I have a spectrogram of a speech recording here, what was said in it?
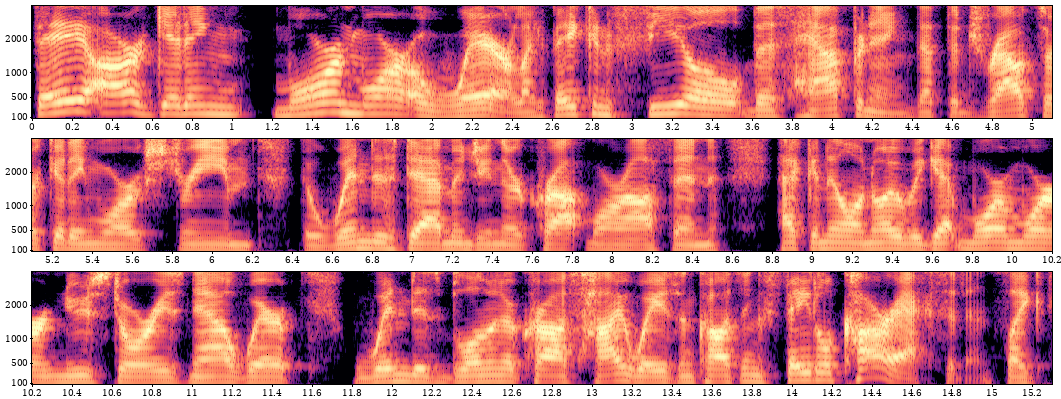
they are getting more and more aware. Like they can feel this happening that the droughts are getting more extreme, the wind is damaging their crop more often. Heck, in Illinois, we get more and more news stories now where wind is blowing across highways and causing fatal car accidents. Like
